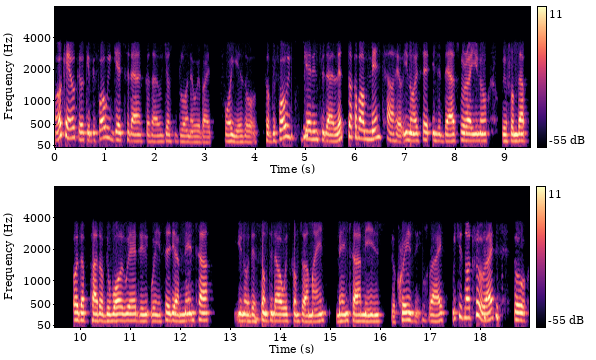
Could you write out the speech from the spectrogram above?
Okay, okay, okay. Before we get to that, because I was just blown away by four years old. So before we get into that, let's talk about mental health. You know, I said in the diaspora, you know, we're from that other part of the world where the, when you say they are mental, you know, there's something that always comes to our mind. Mental means you're crazy, right? Which is not true, right? so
